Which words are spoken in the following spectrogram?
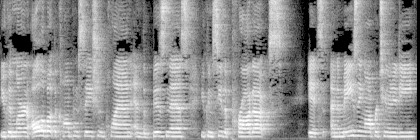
You can learn all about the compensation plan and the business. You can see the products. It's an amazing opportunity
